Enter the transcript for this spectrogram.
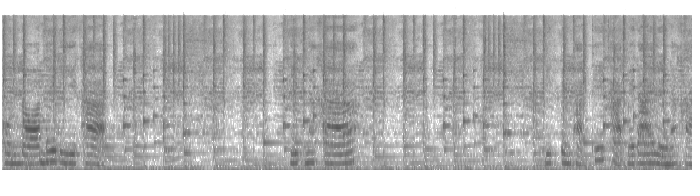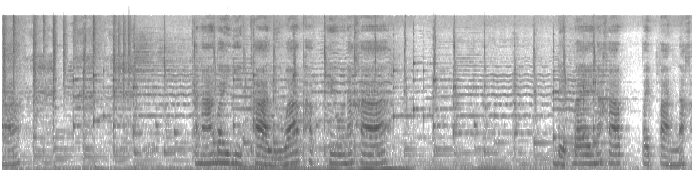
ทนร้อนได้ดีค่ะพริกนะคะพริกเป็นผักที่ขาดไม่ได้เลยนะคะคะน้าใบหยิกค่ะหรือว่าผักเคลนะคะ เด็ดใบนะคะ ไปปั่นนะค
